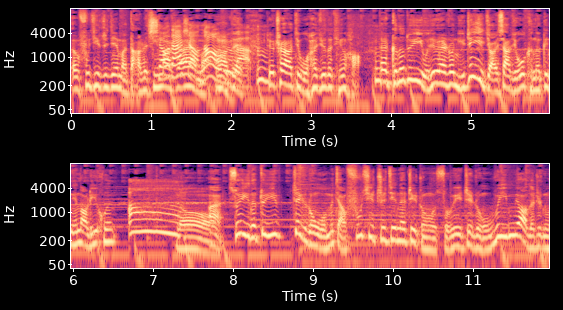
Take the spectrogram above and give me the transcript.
呃夫妻之间嘛，打着情骂爱嘛，啊对，就踹下去我还觉得挺好，但可能对于有些人来说，你这一脚下去，我可能跟你闹离婚。哎，所以呢，对于这种我们讲夫妻之间的这种所谓这种微妙的这种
